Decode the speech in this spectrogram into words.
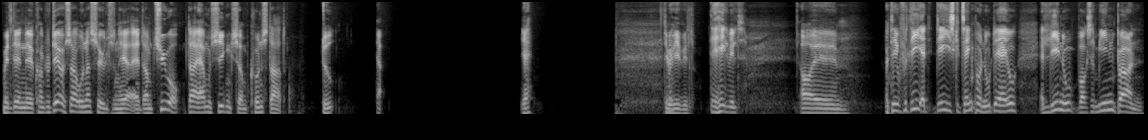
Men den øh, konkluderer jo så undersøgelsen her, at om 20 år, der er musikken som kunstart død. Ja. Det er jo Men- helt vildt. Det er helt vildt. Og, øh, og det er jo fordi, at det I skal tænke på nu, det er jo, at lige nu vokser mine børn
